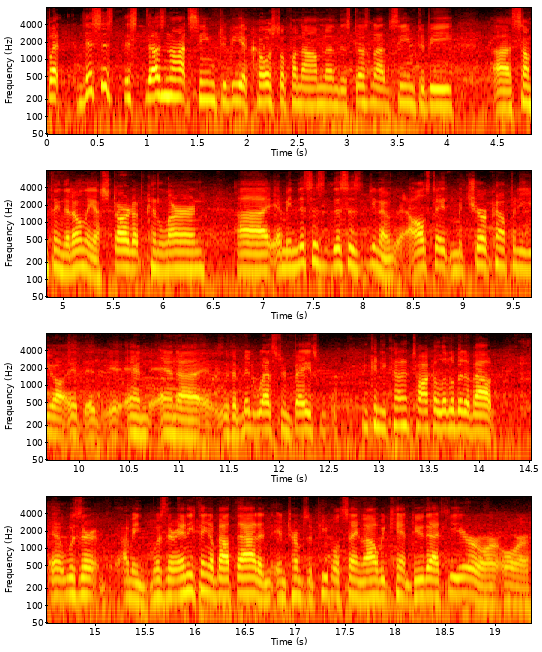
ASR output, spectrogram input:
but this, is, this does not seem to be a coastal phenomenon, this does not seem to be uh, something that only a startup can learn. Uh, I mean, this is this is you know Allstate, mature company, you know, it, it, and and uh, with a Midwestern base. Can you kind of talk a little bit about? Uh, was there? I mean, was there anything about that in, in terms of people saying, "Oh, we can't do that here," or or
